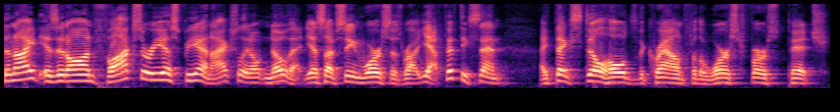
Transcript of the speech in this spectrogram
tonight? Is it on Fox or ESPN? I actually don't know that. Yes, I've seen worse as well. Yeah, 50 Cent, I think, still holds the crown for the worst first pitch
